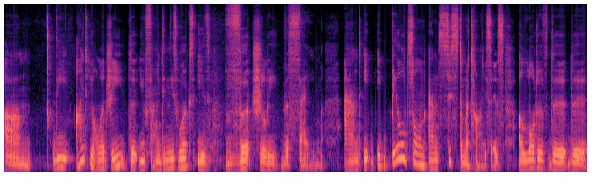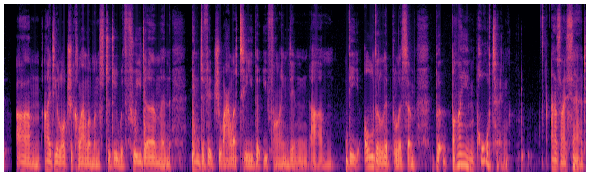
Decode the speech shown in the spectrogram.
Um, the ideology that you find in these works is virtually the same. And it, it builds on and systematizes a lot of the the um, ideological elements to do with freedom and individuality that you find in um, the older liberalism, but by importing, as I said,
